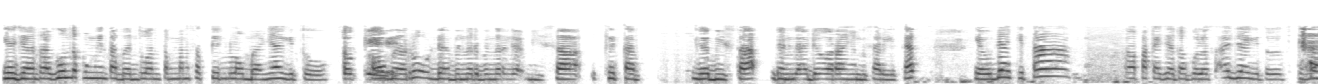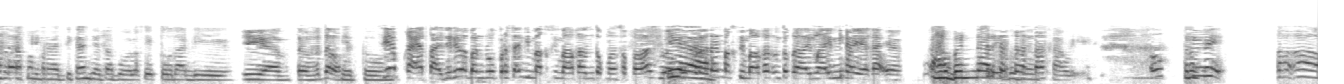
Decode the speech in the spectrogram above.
ya jangan ragu untuk meminta bantuan teman setim lombanya gitu. Oke. Okay. Kalau baru udah bener-bener nggak -bener bisa kita nggak bisa dan nggak ada orang yang bisa riset, ya udah kita uh, pakai jatah bolos aja gitu. Cuma tetap memperhatikan jatah bolos itu tadi. Iya, betul betul. Gitu. Siap Kak Eta. Jadi 80% dimaksimalkan untuk masuk kelas, 20% iya. maksimalkan untuk lain-lainnya ya Kak ya. Ah, benar itu benar sekali. Okay. Terus sih uh, uh,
